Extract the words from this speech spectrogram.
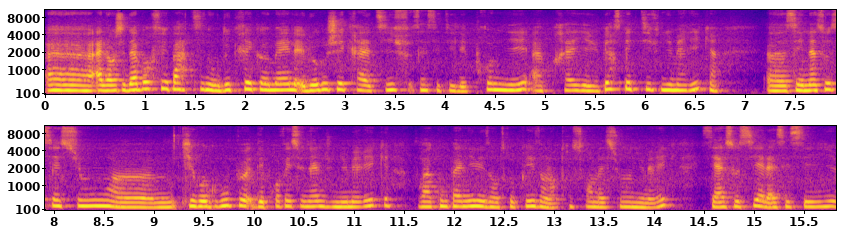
Euh, alors j'ai d'abord fait partie donc, de Crécomel et le Rucher Créatif, ça c'était les premiers. Après il y a eu Perspective Numérique, euh, c'est une association euh, qui regroupe des professionnels du numérique pour accompagner les entreprises dans leur transformation numérique. C'est associé à la CCI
